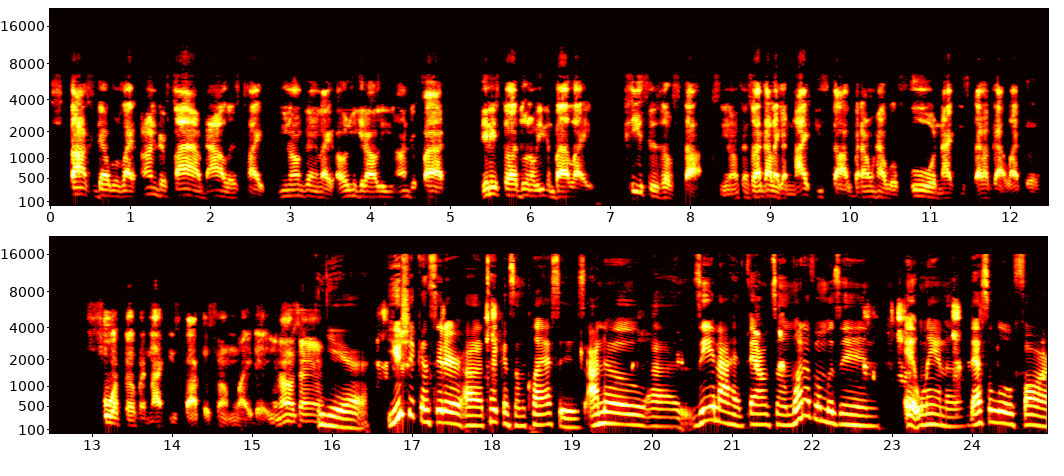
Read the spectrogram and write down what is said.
stocks that was like under five dollars type. You know what I'm saying? Like, oh, let me get all these under five. Then they started doing where you can buy like pieces of stocks. You know what I'm saying? So I got like a Nike stock, but I don't have a full Nike stock. I got like a fourth of a Nike stock or something like that. You know what I'm saying? Yeah. You should consider uh, taking some classes. I know uh, Z and I have found some. One of them was in Atlanta. That's a little far.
